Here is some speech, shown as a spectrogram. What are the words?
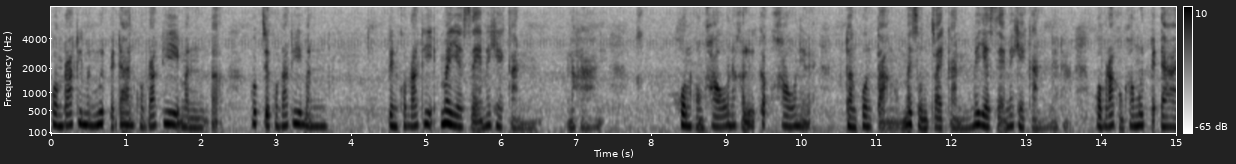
ความรักที่มันมืดไปดด้าน ความรักที่มันพบเจอความรักที่มันเป็นความรักที่ไม่แยแสไม่แคร์กันนะคะเนี่ยคนของเขานะคะหรือกับเขาเนี่ยแหละต่างคนต่างไม่สนใจกัน ไม่แยแสไม่แคร์กันนะคะความรักของเขามืดไปด้าน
